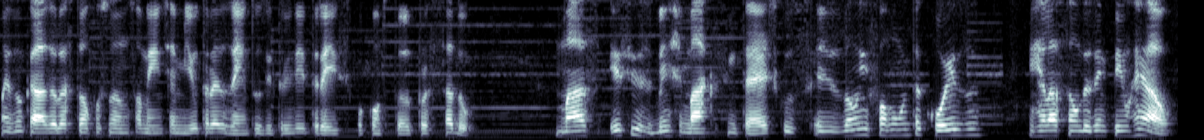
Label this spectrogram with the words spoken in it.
mas no caso elas estão funcionando somente a 1333 por conta do processador. Mas esses benchmarks sintéticos, eles não informam muita coisa em relação ao desempenho real.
